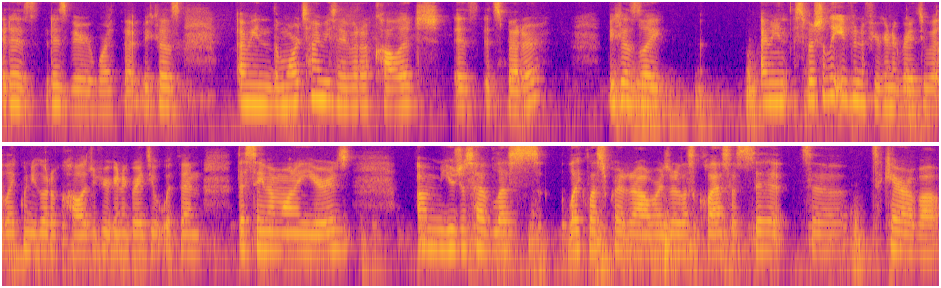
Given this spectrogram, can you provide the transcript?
it is. It is very worth it because I mean the more time you save out of college is it's better because like I mean especially even if you're gonna graduate like when you go to college if you're gonna graduate within the same amount of years um you just have less like less credit hours or less classes to to to care about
